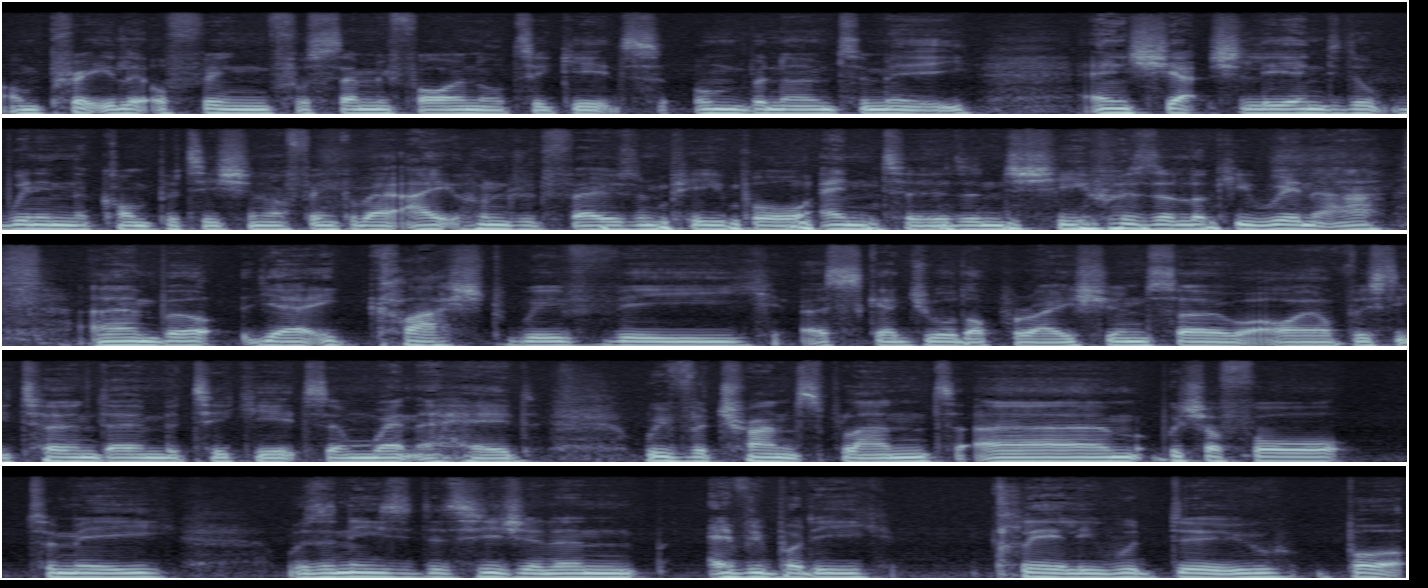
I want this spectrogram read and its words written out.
on Pretty Little Thing for semi-final tickets, unbeknown to me, and she actually ended up winning the competition. I think about eight hundred thousand people entered, and she was a lucky winner. Um, but yeah, it clashed with the uh, scheduled operation, so I obviously turned down the tickets and went ahead with the transplant, um, which I thought to me was an easy decision and everybody clearly would do, but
